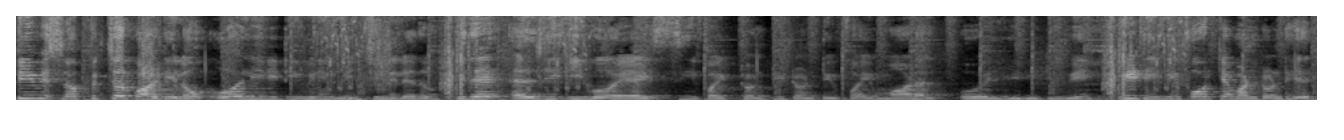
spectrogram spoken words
టీవీస్లో పిక్చర్ క్వాలిటీలో ఓఎల్ఈడి టీవీని మించింది లేదు. ఇదే ఎల్జీ ఈఓఏఐ C five twenty twenty five model OLED TV ఈ TV four K one twenty H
